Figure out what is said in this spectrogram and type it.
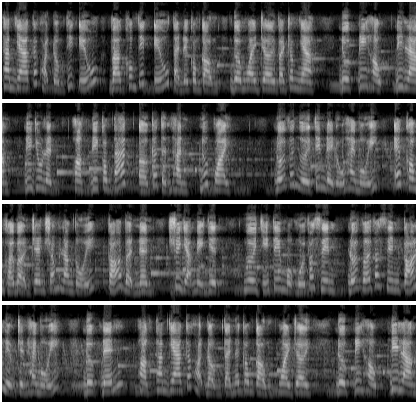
tham gia các hoạt động thiết yếu và không thiết yếu tại nơi công cộng, gồm ngoài trời và trong nhà, được đi học, đi làm, đi du lịch hoặc đi công tác ở các tỉnh thành, nước ngoài. Đối với người tiêm đầy đủ hai mũi, F0 khỏi bệnh trên 65 tuổi, có bệnh nền, suy giảm miễn dịch, người chỉ tiêm một mũi vaccine đối với vaccine có liệu trình hai mũi, được đến hoặc tham gia các hoạt động tại nơi công cộng, ngoài trời, được đi học, đi làm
